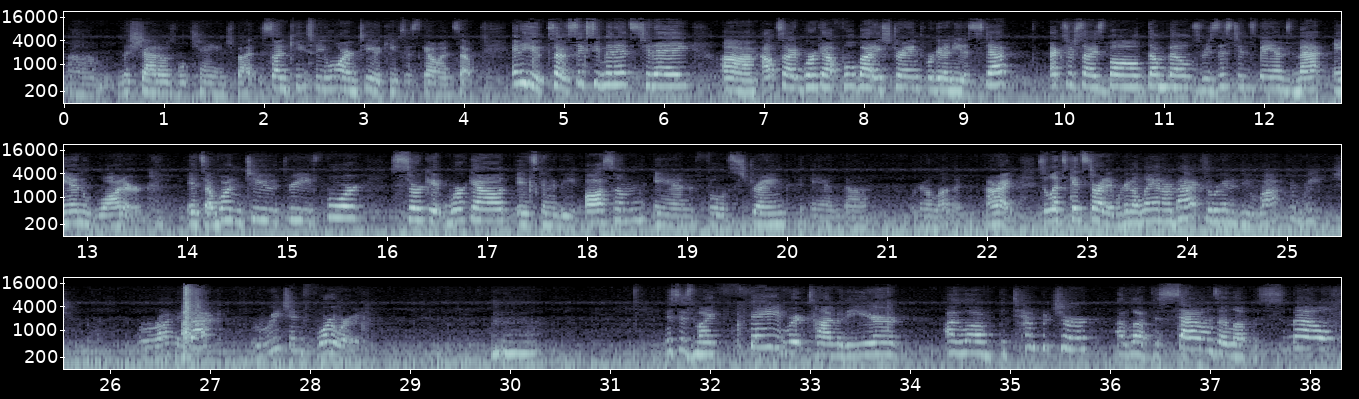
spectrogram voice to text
um, the shadows will change but the sun keeps me warm too. It keeps us going. So anywho so 60 minutes today um, outside workout full body strength. We're gonna need a step exercise ball dumbbells resistance bands mat and water. It's a one two three four circuit workout. It's going to be awesome and full of strength and uh, we're gonna love it. All right so let's get started. We're gonna lay on our back so we're gonna do rock to reach rocking back, reaching forward. This is my favorite time of the year. I love the temperature, I love the sounds, I love the smell,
